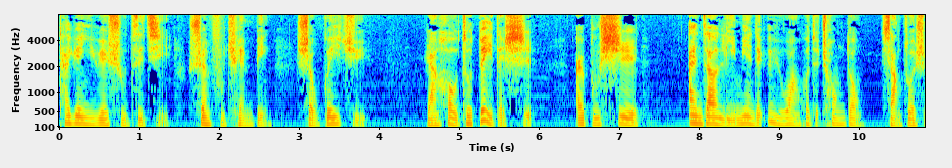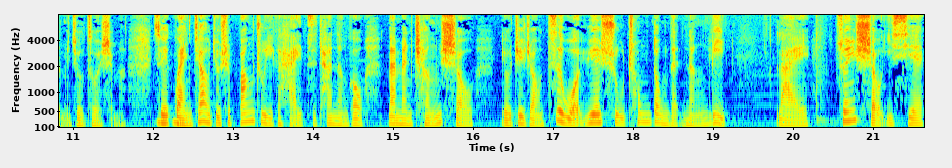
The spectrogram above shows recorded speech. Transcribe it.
他愿意约束自己，顺服权柄，守规矩，然后做对的事，而不是按照里面的欲望或者冲动。想做什么就做什么，所以管教就是帮助一个孩子，他能够慢慢成熟，有这种自我约束冲动的能力，来遵守一些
